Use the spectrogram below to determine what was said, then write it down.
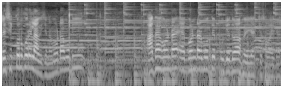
বেশিক্ষণ করে লাগছে না, মোটামুটি আধা ঘণ্টা, এক ঘণ্টার মধ্যে পুজো দেওয়া হয়ে যাচ্ছে সবাইকার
